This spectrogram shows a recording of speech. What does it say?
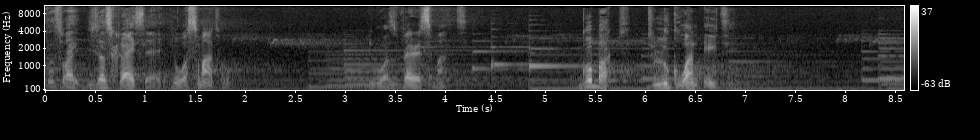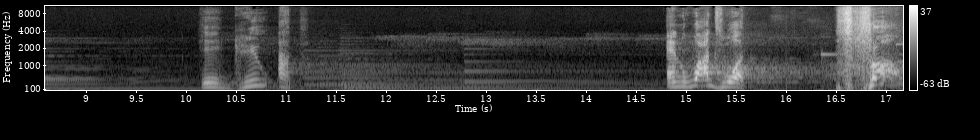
that's why Jesus Christ said he was smart. oh. He was very smart. Go back to Luke 180. He grew up and waxed what? Strong.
